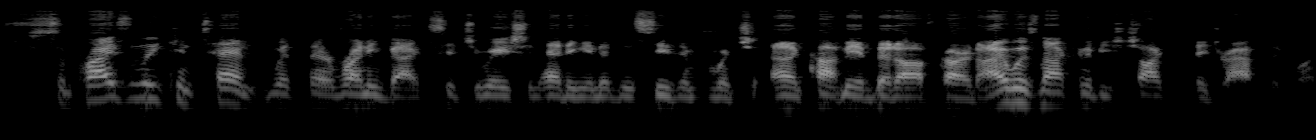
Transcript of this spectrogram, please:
surprisingly content with their running back situation heading into the season, which uh, caught me a bit off guard. I was not going to be shocked if they drafted one.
